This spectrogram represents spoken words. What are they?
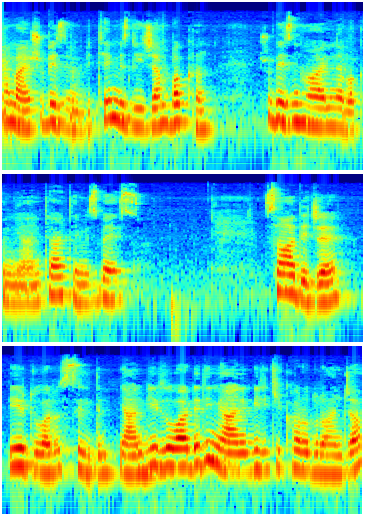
Hemen şu bezimi bir temizleyeceğim. Bakın şu bezin haline bakın yani tertemiz bez. Sadece bir duvarı sildim. Yani bir duvar dediğim yani bir iki karo duranca.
